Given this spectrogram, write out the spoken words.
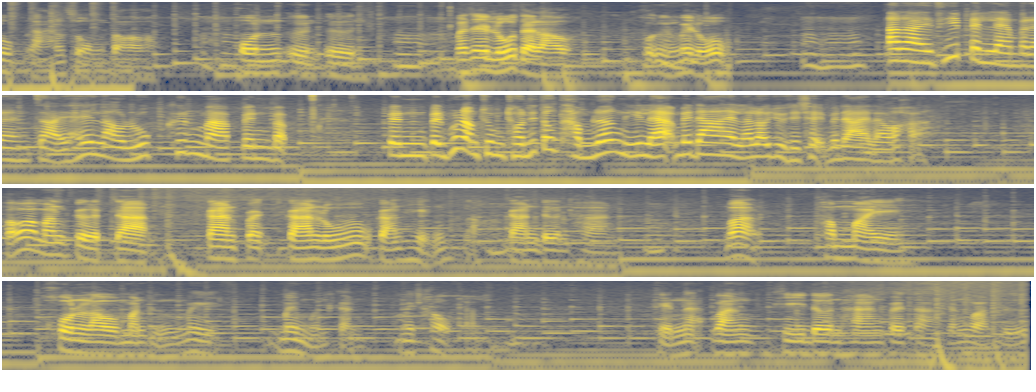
ลูกหลานส่งต่ออืม คนอื่นอืมๆ ไม่ใช่รู้แต่เรา คนอื่นไม่รู้ อือฮึอะไรที่เป็นแรงบันดาลใจให้เราลุกขึ้นมาเป็นแบบเป็นเป็นผู้นำชุมชนที่ต้องทำเรื่องนี้และไม่ได้แล้วเราอยู่เฉยๆไม่ได้แล้วอะค่ะ เพราะว่ามันเกิดจากการไปการรู้การเห็นเนอะอืมการเดินทาง อืม ว่าทำไมคนเรามันถึงไม่ไม่เหมือนกัน ไม่เท่ากัน เห็นนะบางทีเดินทางไปต่างจังหวัดหรือ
